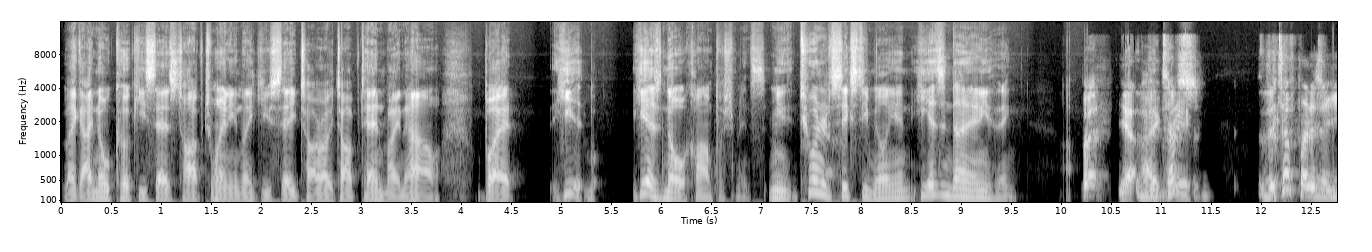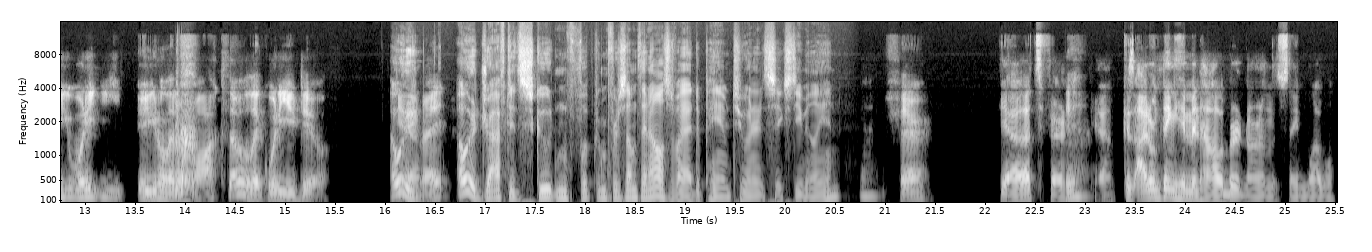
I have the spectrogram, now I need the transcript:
Like I know Cookie says top twenty, and like you say, top- probably top ten by now, but he he has no accomplishments. I mean, two hundred sixty million. He hasn't done anything. But Yeah, I the agree. tough the tough part is are you what are you, are you gonna let him walk though? Like what do you do? I would have, Right? I would have drafted Scoot and flipped him for something else if I had to pay him two hundred sixty million. Fair. Yeah, that's fair. Yeah. Yeah. Because I don't think him and Halliburton are on the same level.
